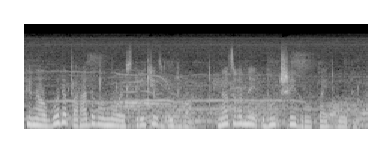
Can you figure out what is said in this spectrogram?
Финал года порадовал новой встречей с Би-2, названной лучшей группой года.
